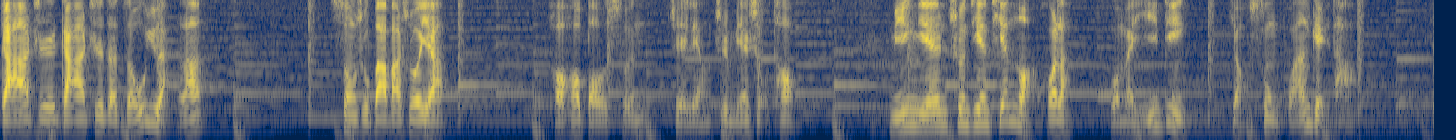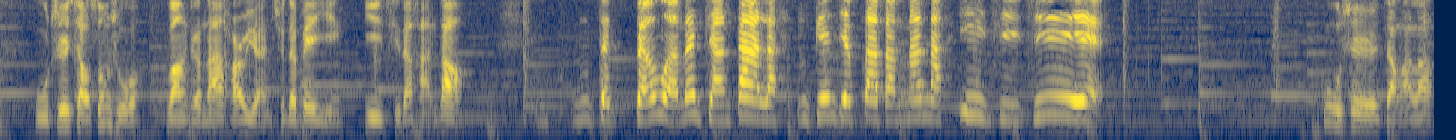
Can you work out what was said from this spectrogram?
嘎吱嘎吱地走远了。松鼠爸爸说：“呀，好好保存这两只棉手套。”明年春天天暖和了，我们一定要送还给他。五只小松鼠望着男孩远去的背影，一起的喊道：“等等，我们长大了，跟着爸爸妈妈一起去。”故事讲完了，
